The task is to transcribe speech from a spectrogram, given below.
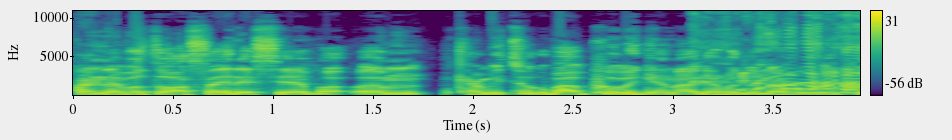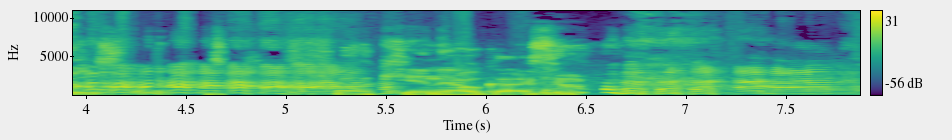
I never thought I'd say this here, but um, can we talk about poo again like the other, the? 'Cause, Fucking hell, guys.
